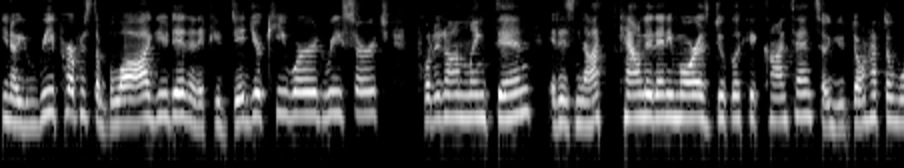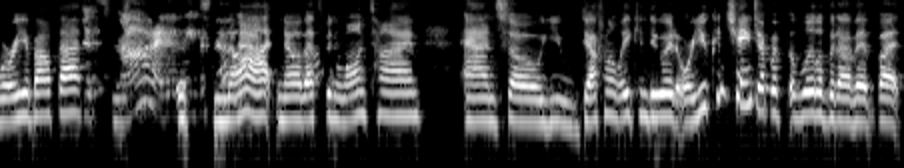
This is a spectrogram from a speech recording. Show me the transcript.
you know, you repurposed a blog you did, and if you did your keyword research, put it on LinkedIn. It is not counted anymore as duplicate content, so you don't have to worry about that. It's not. I didn't it's even know not. That. No, that's been a long time, and so you definitely can do it, or you can change up a, a little bit of it, but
